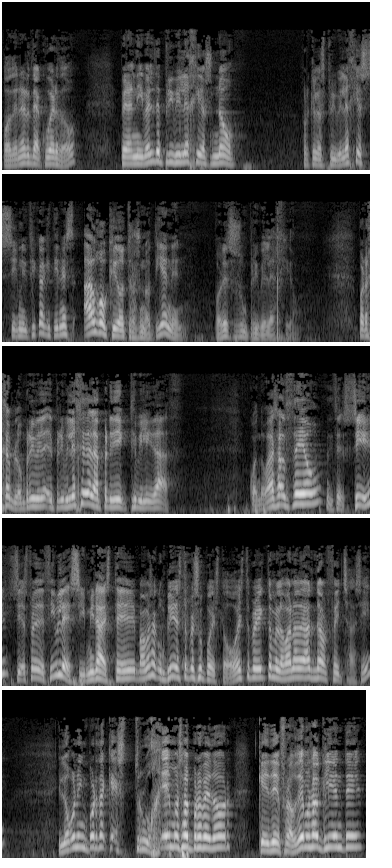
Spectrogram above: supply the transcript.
poner de acuerdo, pero a nivel de privilegios no, porque los privilegios significa que tienes algo que otros no tienen. Por eso es un privilegio. Por ejemplo, el privilegio de la predictibilidad. Cuando vas al CEO, dices, sí, sí es predecible, sí, mira, este, vamos a cumplir este presupuesto, o este proyecto me lo van a dar en fecha, ¿sí? Y luego no importa que estrujemos al proveedor, que defraudemos al cliente,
